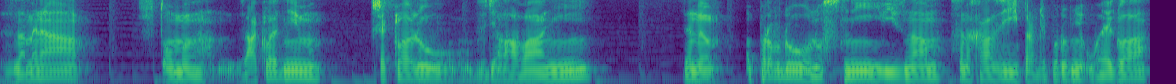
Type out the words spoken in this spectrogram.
znamená v tom základním překladu vzdělávání. Ten opravdu nosný význam se nachází pravděpodobně u Hegla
